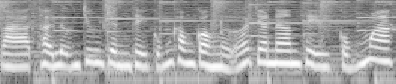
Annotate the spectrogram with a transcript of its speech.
Và thời lượng chương trình thì cũng không còn nữa Cho nên thì cũng uh,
